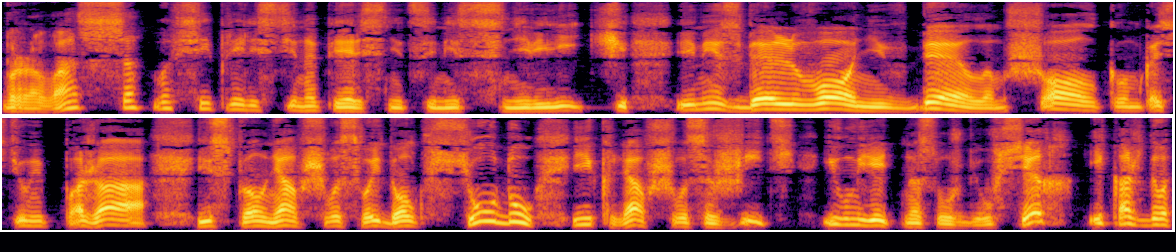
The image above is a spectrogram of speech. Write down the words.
Бравасса во всей прелести наперсницы мисс Невеличи, и мисс Бельвони в белом шелковом костюме пажа, исполнявшего свой долг всюду и клявшегося жить и умереть на службе у всех и каждого,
